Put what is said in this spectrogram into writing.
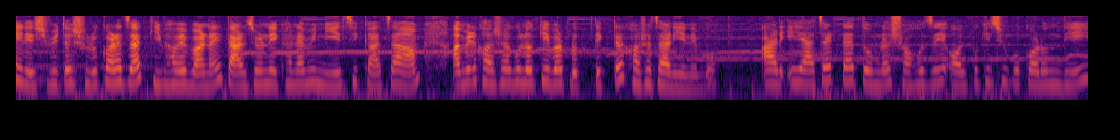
এই রেসিপিটা শুরু করা যাক, কীভাবে বানাই? তার জন্য এখানে আমি নিয়েছি কাঁচা আম। আমের খসাগুলোকে এবার প্রত্যেকটার খসা ছাড়িয়ে নেব। আর এই আচারটা তোমরা সহজেই অল্প কিছু উপকরণ দিয়েই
